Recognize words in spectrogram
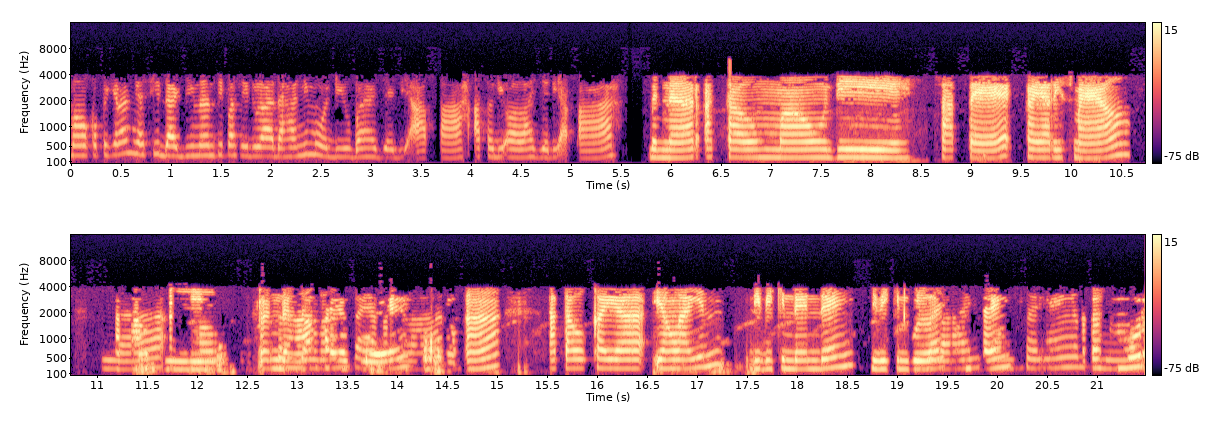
mau kepikiran gak sih daging nanti pas Idul Adha ini mau diubah jadi apa atau diolah jadi apa? Benar, atau mau di sate kayak Rismel ya, atau di rendang kayak gue, uh, atau kayak yang lain dibikin dendeng, dibikin gulai, dendeng, atau semur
